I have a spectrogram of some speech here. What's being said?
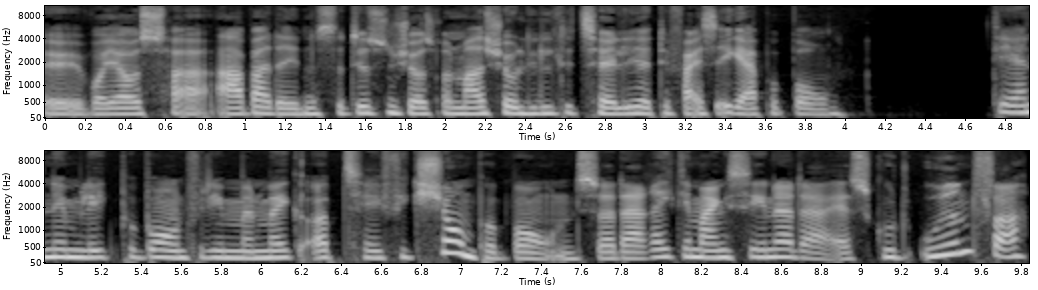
øh, hvor jeg også har arbejdet inde. Så det synes jeg også var en meget sjov lille detalje, at det faktisk ikke er på borgen. Det er nemlig ikke på borgen, fordi man må ikke optage fiktion på borgen. Så der er rigtig mange scener, der er skudt udenfor.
